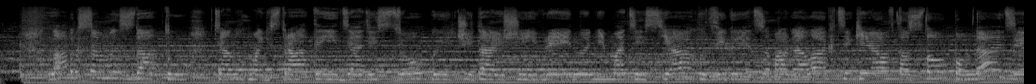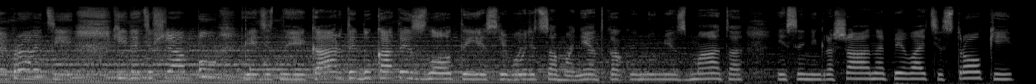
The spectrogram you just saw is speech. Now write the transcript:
Лапок сам из дату Тянут магистраты и дяди Степы Читающий еврей, но не Матис Яху Двигается по галактике автостопом. Дайте пройти, кидайте в шляпу Кредитные карты, дукаты, злоты. Если водится монет, как у нумизмата Если не гроша, напевайте строки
